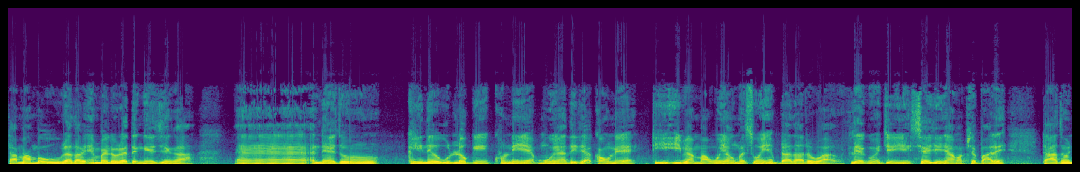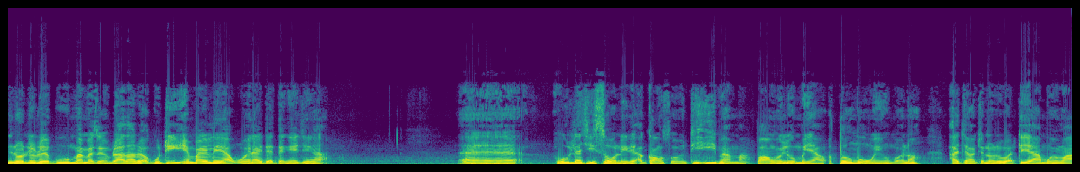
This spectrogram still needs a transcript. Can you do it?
ဒါမှမဟုတ်ဘူး brother invite လုပ်တဲ့တကယ်ချင်းကအဲအနည်းဆုံးဂိမ်းတွေကို login 9ရက်မဝင်ရသေးတဲ့ account နဲ့ဒီ event မှာဝင်ရောက်မယ်ဆိုရင် brother တို့ကလှည့်ခွင့်အချိန်10ချိန်ရမှာဖြစ်ပါတယ်ဒါဆိုကျွန်တော်လွယ်လွယ်ကူကူမှတ်မယ်ဆိုရင် brother တို့အခုဒီ invite link ကဝင်လိုက်တဲ့တကယ်ချင်းကအဲ အခုလက်ရှိစော့နေတဲ့အကောင့်ဆိုရင်ဒီ event မှာပါဝင်လို့မရဘူးအသုံးမဝင်ဘူးပေါ့နော်အဲကြောင့်ကျွန်တော်တို့ကတရားမဝင်ပါ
